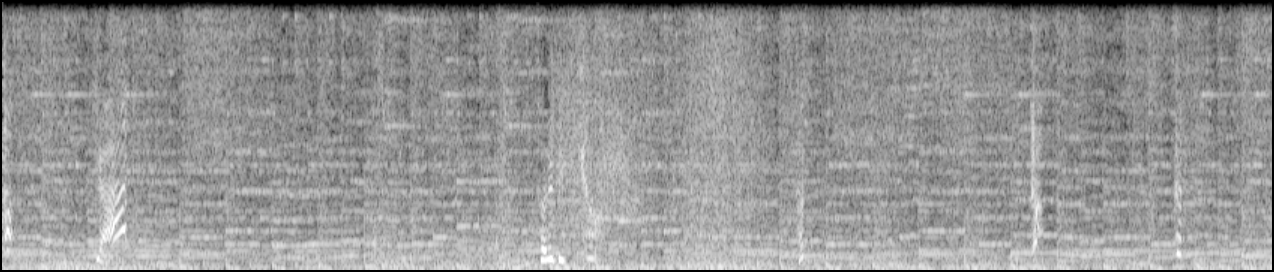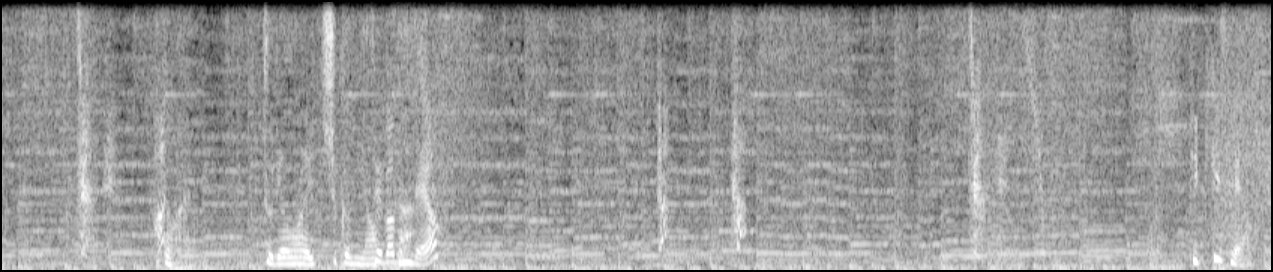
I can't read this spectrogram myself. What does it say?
하! 야! 저리 비켜. 또한 두려워할 죽음이 없다. 제법인데요? 비키세요.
